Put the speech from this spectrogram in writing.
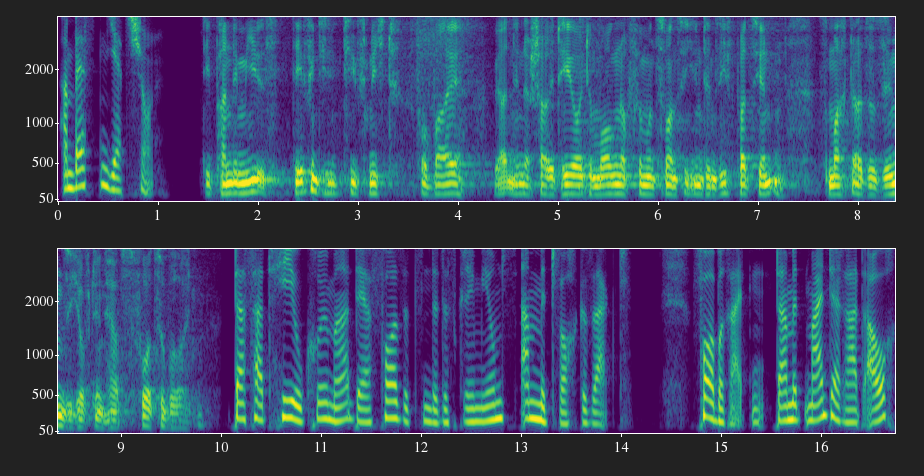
Am besten jetzt schon. Die Pandemie ist definitiv nicht vorbei. Wir hatten in der Charité heute Morgen noch 25 Intensivpatienten. Es macht also Sinn, sich auf den Herbst vorzubereiten. Das hat Heo Krömer, der Vorsitzende des Gremiums, am Mittwoch gesagt. Vorbereiten. Damit meint der Rat auch,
